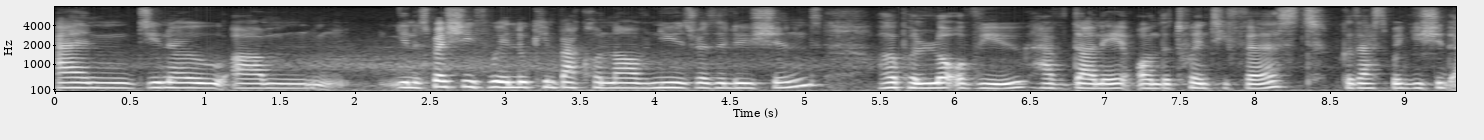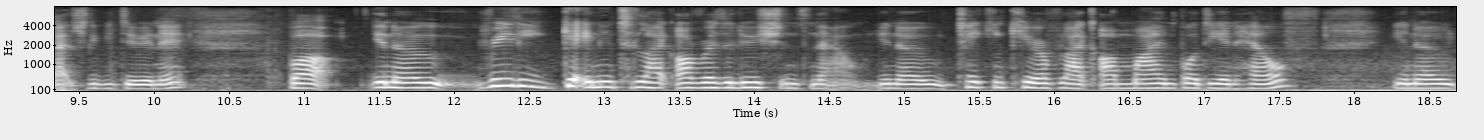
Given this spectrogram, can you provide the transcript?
And you know um you know especially if we're looking back on our new year's resolutions i hope a lot of you have done it on the 21st because that's when you should actually be doing it. But you know really getting into like our resolutions now you know taking care of like our mind body and health you know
